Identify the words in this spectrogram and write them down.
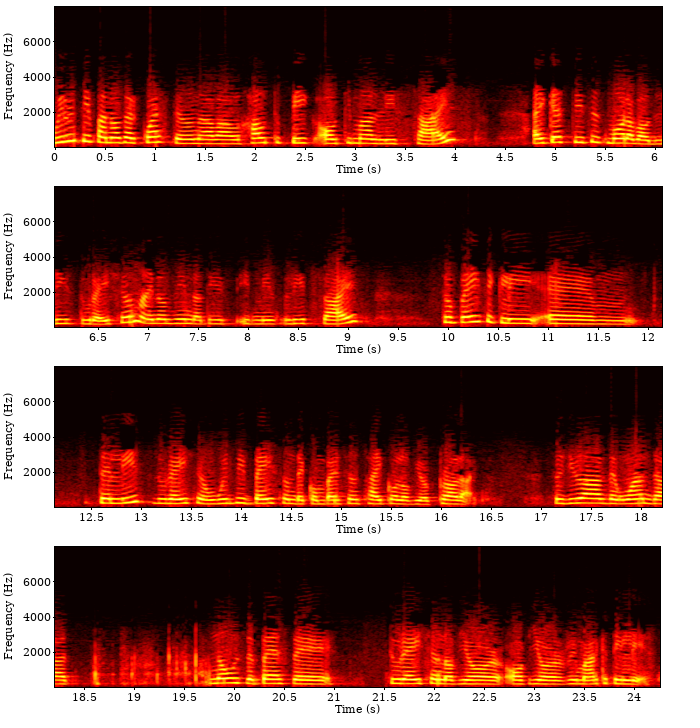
We received another question about how to pick optimal list size. I guess this is more about list duration. I don't think that it means list size. So basically, um, the list duration will be based on the conversion cycle of your product. So you are the one that knows the best the duration of your of your remarketing list.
